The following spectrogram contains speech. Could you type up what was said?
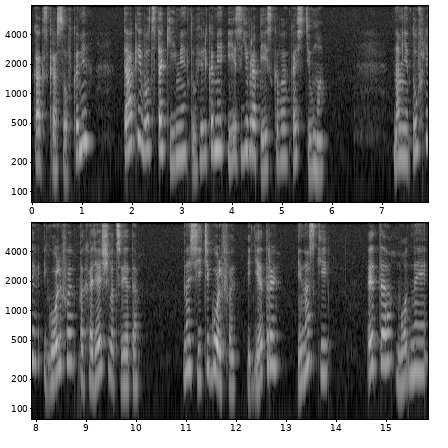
как с кроссовками, так и вот с такими туфельками из европейского костюма. На мне туфли и гольфы подходящего цвета. Носите гольфы и гетры, и носки. Это модные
